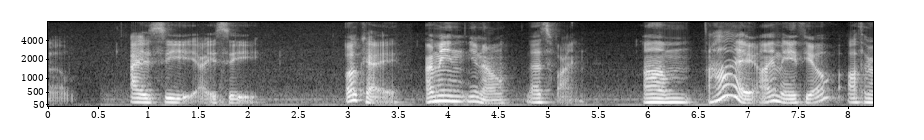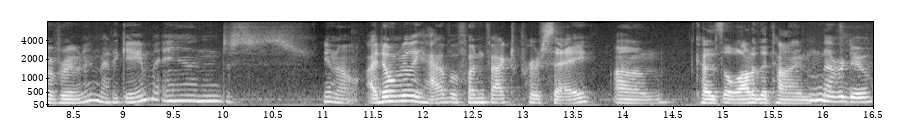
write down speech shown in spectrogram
Um, I see, I see. Okay. I mean, you know, that's fine. Um, hi, I'm Atheo, author of Rune and Metagame, and you know, I don't really have a fun fact per se, um, because a lot of the time never do.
